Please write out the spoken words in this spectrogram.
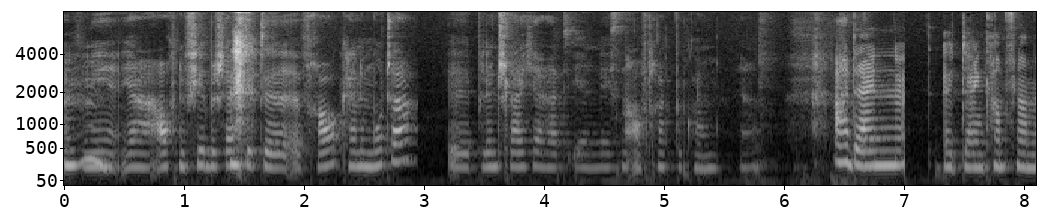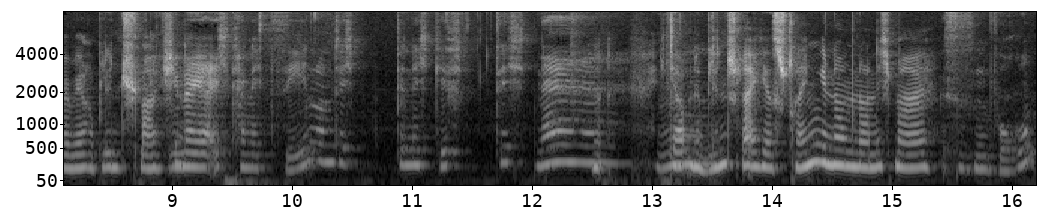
Mhm. Nee, ja, auch eine vielbeschäftigte äh, Frau, keine Mutter. Äh, Blindschleiche hat ihren nächsten Auftrag bekommen. Ja. Ah, dein, äh, dein Kampfname wäre Blindschleiche. Naja, ich kann nichts sehen und ich bin nicht giftig. Nee. Ich glaube, eine Blindschleiche ist streng genommen noch nicht mal. Ist es ein Wurm?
